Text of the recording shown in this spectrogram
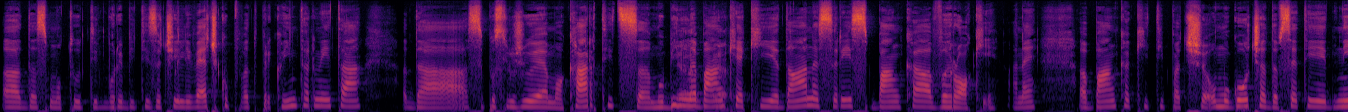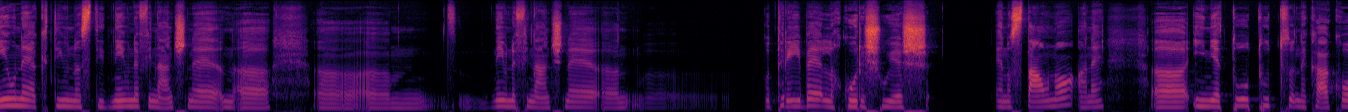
da smo tudi biti, začeli več kupovati preko interneta, da se poslužujemo kartic, mobilne ja, banke, ja. ki je danes res banka v roki. Banka, ki ti pač omogoča, da vse te dnevne aktivnosti, dnevne finančne, dnevne finančne potrebe lahko rešuješ enostavno. Uh, in je to tudi nekako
